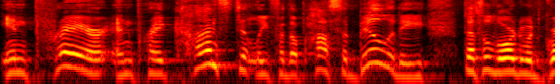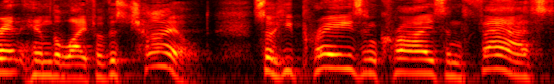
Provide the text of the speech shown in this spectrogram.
in prayer and pray constantly for the possibility that the Lord would grant him the life of his child. So he prays and cries and fasts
